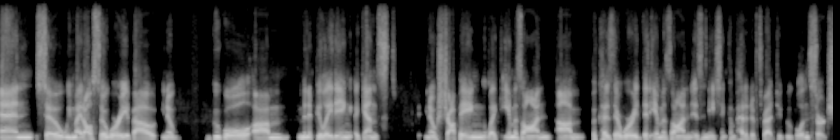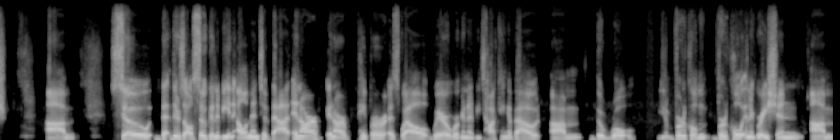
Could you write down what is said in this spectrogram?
And so we might also worry about, you know, Google um, manipulating against, you know, shopping like Amazon um, because they're worried that Amazon is a nascent competitive threat to Google and search. Um, so th there's also going to be an element of that in our in our paper as well, where we're going to be talking about um, the role, you know, vertical vertical integration um,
